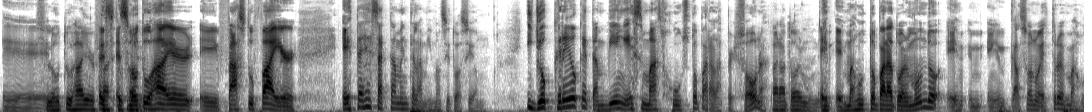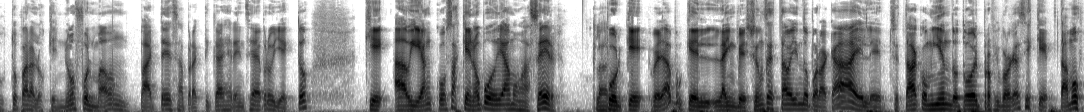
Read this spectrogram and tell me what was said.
eh, slow to hire, fast to slow to hire, fast to fire. Esta es exactamente la misma situación. Y yo creo que también es más justo para las personas. Para todo el mundo. Es, más justo para todo el mundo. En, en, el caso nuestro es más justo para los que no formaban parte de esa práctica de gerencia de proyectos, que habían cosas que no podíamos hacer porque, ¿verdad? Porque la inversión se estaba yendo por acá, eh, se estaba comiendo todo el profit por acá. Así es que estamos,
